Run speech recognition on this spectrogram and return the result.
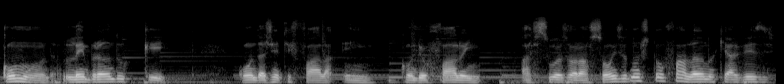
Como anda? Lembrando que quando a gente fala em, quando eu falo em as suas orações, eu não estou falando que às vezes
